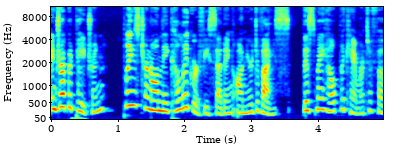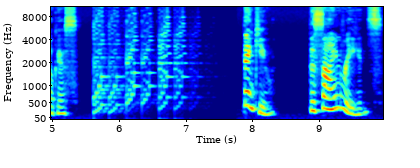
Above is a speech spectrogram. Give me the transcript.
Intrepid patron, please turn on the calligraphy setting on your device. This may help the camera to focus. Thank you. The sign reads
